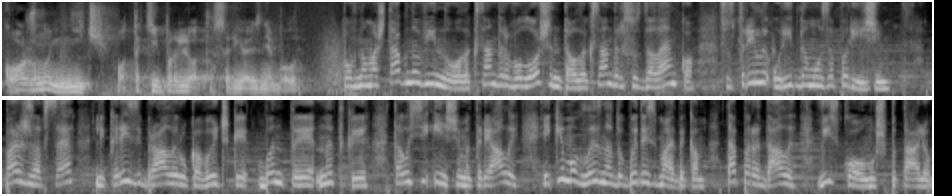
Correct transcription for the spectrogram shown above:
Кожну ніч. От такі прильоти серйозні були. Повномасштабну війну Олександр Волошин та Олександр Суздаленко зустріли у рідному Запоріжжі. Перш за все, лікарі зібрали рукавички, бинти, нитки та усі інші матеріали, які могли знадобитись медикам, та передали військовому шпиталю.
